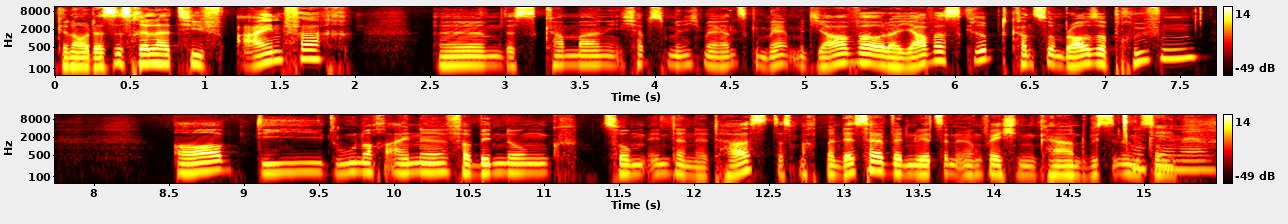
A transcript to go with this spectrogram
genau, das ist relativ einfach. Ähm, das kann man, ich habe es mir nicht mehr ganz gemerkt, mit Java oder JavaScript kannst du im Browser prüfen, ob die, du noch eine Verbindung zum Internet hast. Das macht man deshalb, wenn du jetzt in irgendwelchen, keine Ahnung, du bist in Okay, irgendeinem ja.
